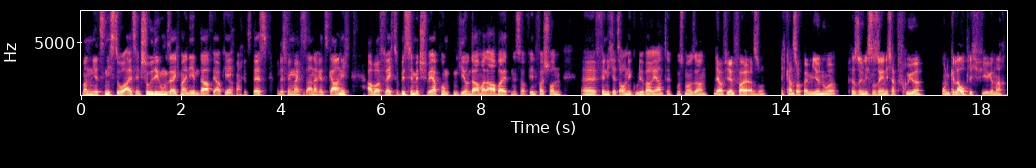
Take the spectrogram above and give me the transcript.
man jetzt nicht so als Entschuldigung, sag ich mal, nehmen darf, ja, okay, ja. ich mache jetzt das und deswegen mache ich das andere jetzt gar nicht. Aber vielleicht so ein bisschen mit Schwerpunkten hier und da mal arbeiten, ist auf jeden Fall schon äh, finde ich jetzt auch eine gute Variante, muss man sagen. Ja, auf jeden Fall. Also ich kann es auch bei mir nur persönlich so sehen. Ich habe früher unglaublich viel gemacht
